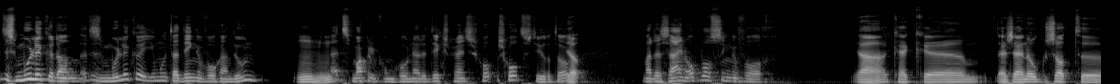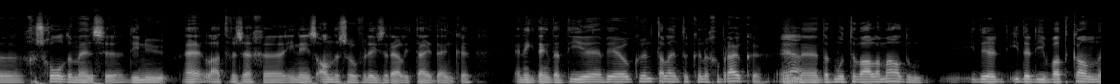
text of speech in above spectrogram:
het is moeilijker dan, het is moeilijker, je moet daar dingen voor gaan doen. Mhm. Het is makkelijker om gewoon naar de dichtstbijzijnde school, school te sturen, toch? Ja. Maar er zijn oplossingen voor. Ja, kijk, ehm, er zijn ook zat eh, geschoolde mensen die nu, hè, laten we zeggen, ineens anders over deze realiteit denken. En ik denk dat die eh, weer ook hun talenten kunnen gebruiken. En Ja. eh, dat moeten we allemaal doen. Ieder, ieder die wat kan.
